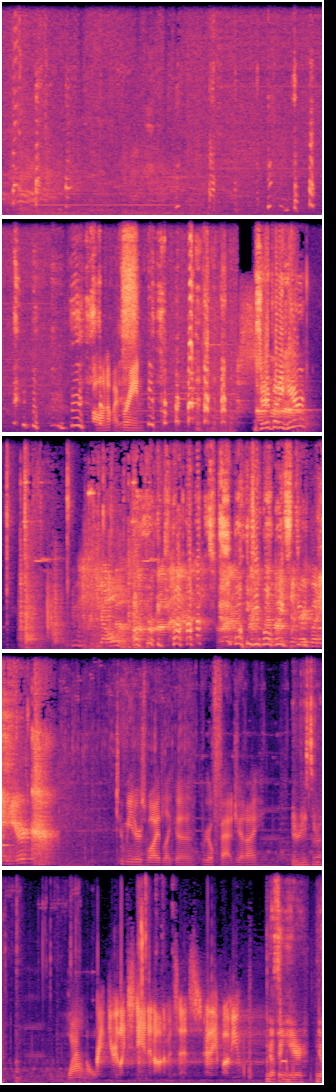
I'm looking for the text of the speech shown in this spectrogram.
Oh, not my brain. Is anybody here? No. Oh my gosh! Why do you always do Everybody here? Two meters wide, like a real fat Jedi. Urethra? Oh. Wow. You're like standing on them, it says. Are they above you? Nothing here. No.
